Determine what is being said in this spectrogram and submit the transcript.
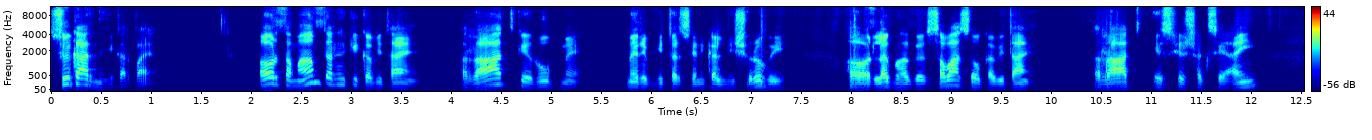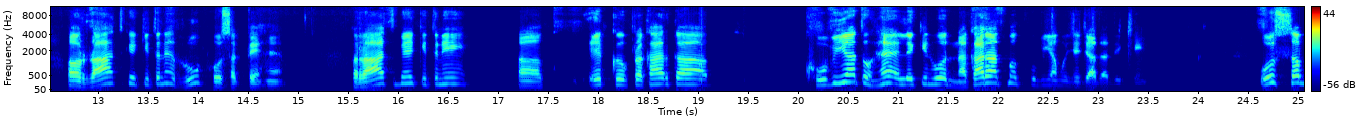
स्वीकार नहीं कर पाया। और तमाम तरह की कविताएँ रात के रूप में मेरे भीतर से निकलनी शुरू हुई और लगभग सवा सौ कविताएँ रात इस शीर्षक से आई। और रात के कितने रूप हो सकते हैं? रात में कितनी एक प्रकार का खूबियाँ तो हैं, लेकिन वो नकारात्मक खूबियाँ मुझे ज़्यादा दिखी। उस सब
